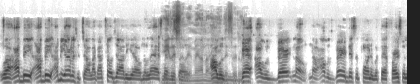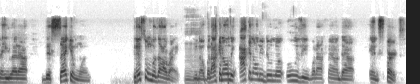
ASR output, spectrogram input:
well, I'll be, I'll be, I'll be honest with y'all. Like I told y'all the uh, on the last You ain't episode, to it, man. I know you I ain't was listening very, I was very, no, no, I was very disappointed with that first one that he let out. This second one, this one was all right, Mhm. you know. But I can only, I can only do Lil Uzi what I found out in spurts,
